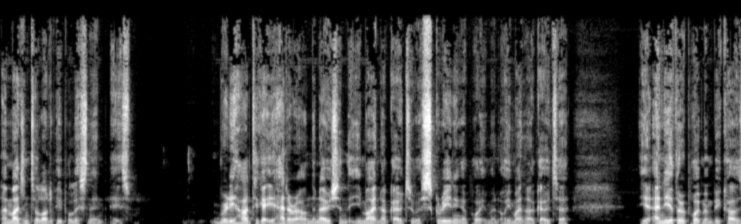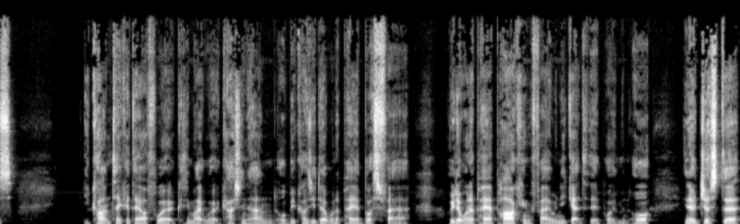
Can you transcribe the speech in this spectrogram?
I imagine to a lot of people listening, it's really hard to get your head around the notion that you might not go to a screening appointment or you might not go to know, any other appointment because you can't take a day off work because you might work cash in hand or because you don't want to pay a bus fare or you don't want to pay a parking fare when you get to the appointment or you know just the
